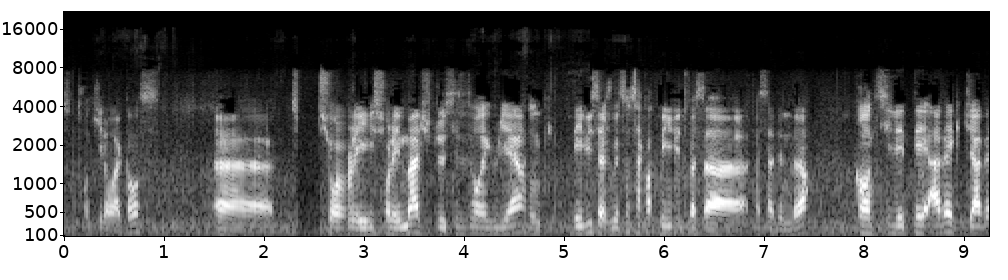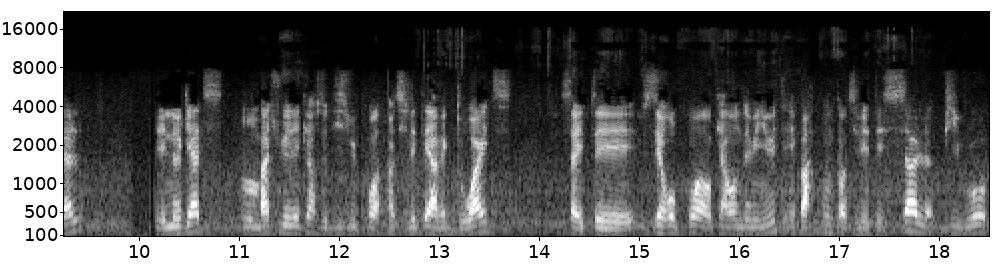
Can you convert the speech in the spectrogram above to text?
sont tranquilles en vacances. Euh, sur, les, sur les matchs de saison régulière, donc Davis a joué 150 minutes face à, face à Denver. Quand il était avec Javel, les Nuggets ont battu les Lakers de 18 points. Quand il était avec Dwight, ça a été 0 points en 42 minutes. Et par contre, quand il était seul pivot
